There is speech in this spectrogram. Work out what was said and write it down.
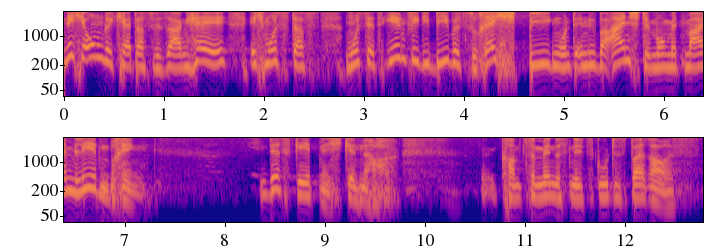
Nicht umgekehrt, dass wir sagen, hey, ich muss, das, muss jetzt irgendwie die Bibel zurechtbiegen und in Übereinstimmung mit meinem Leben bringen. Das geht nicht, genau. Kommt zumindest nichts Gutes bei raus.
